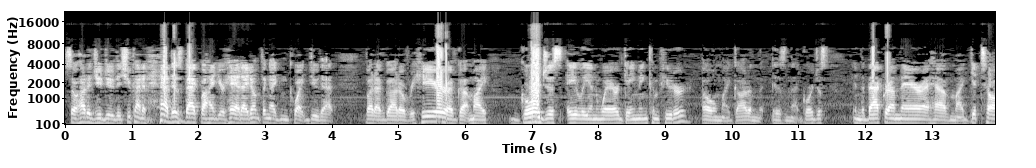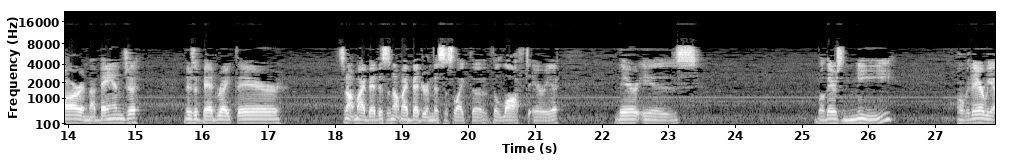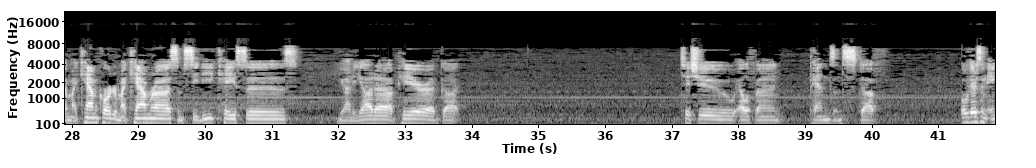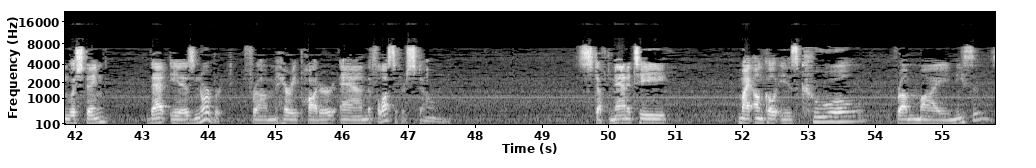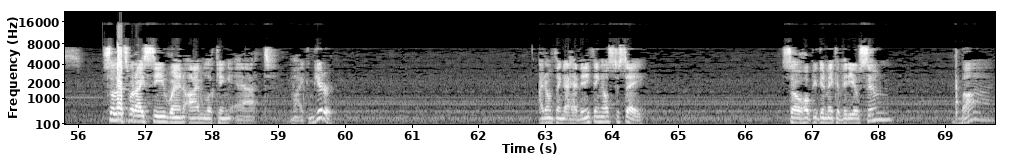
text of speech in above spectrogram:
So how did you do this? You kind of had this back behind your head. I don't think I can quite do that. But I've got over here, I've got my gorgeous Alienware gaming computer. Oh my god, isn't that gorgeous? In the background there, I have my guitar and my banjo. There's a bed right there. It's not my bed. This is not my bedroom. This is like the, the loft area. There is, well, there's me. Over there we have my camcorder, my camera, some CD cases, yada yada. Up here I've got tissue, elephant, pens and stuff. Oh, there's an English thing. That is Norbert from Harry Potter and the Philosopher's Stone. Stuffed manatee. My uncle is cool from my nieces. So that's what I see when I'm looking at my computer. I don't think I have anything else to say. So hope you can make a video soon. Bye.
